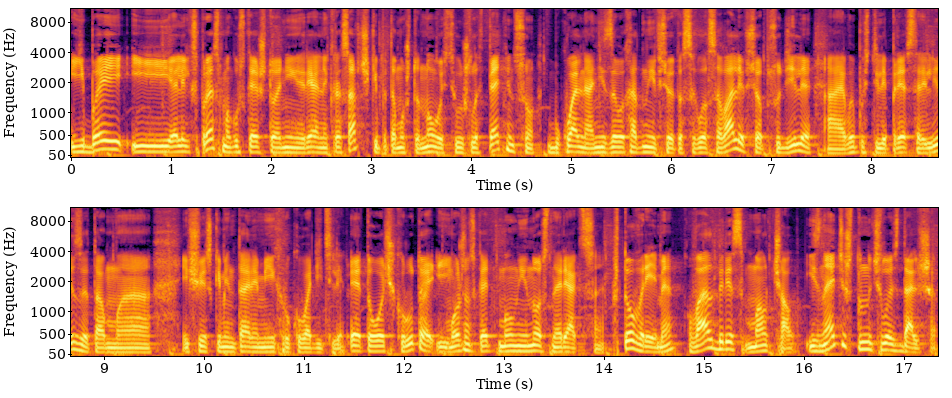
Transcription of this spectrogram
eBay и AliExpress могу сказать, что они реально красавчики, потому что новость вышла в пятницу. Буквально они за выходные все это согласовали, все обсудили, а выпустили пресс-релизы там э, еще и с комментариями их руководителей. Это очень круто и, можно сказать, молниеносная реакция. В то время Wildberries молчал. И знаете, что началось дальше?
